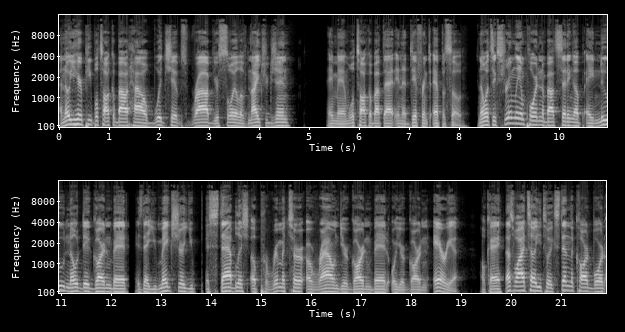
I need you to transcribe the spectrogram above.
I know you hear people talk about how wood chips rob your soil of nitrogen. Hey, man, we'll talk about that in a different episode. Now, what's extremely important about setting up a new no dig garden bed is that you make sure you establish a perimeter around your garden bed or your garden area. Okay. That's why I tell you to extend the cardboard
